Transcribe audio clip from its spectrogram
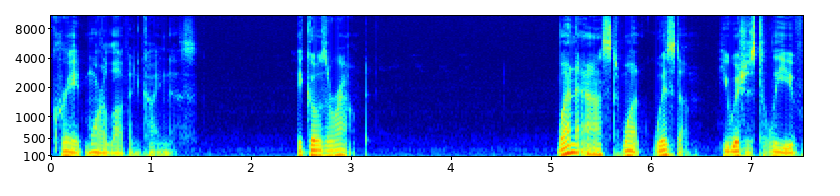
create more love and kindness. It goes around. When asked what wisdom he wishes to leave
